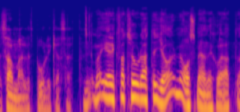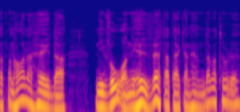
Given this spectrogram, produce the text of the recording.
samhället på olika sätt. Men Erik, vad tror du att det gör med oss människor att, att man har den här höjda nivån i huvudet, att det här kan hända? Vad tror du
